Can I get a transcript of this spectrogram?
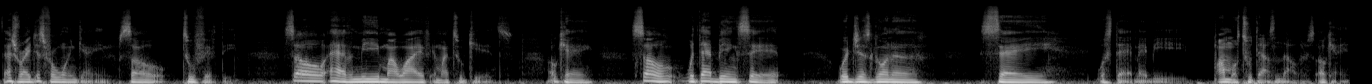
That's right, just for one game. So two fifty. So I have me, my wife, and my two kids. Okay. So with that being said, we're just gonna say, what's that? Maybe almost two thousand dollars. Okay.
